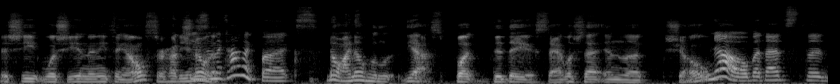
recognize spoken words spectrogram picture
Is she? Was she in anything else, or how do you She's know in that? the comic books. No, I know who. Yes, but did they establish that in the show? No, but that's the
